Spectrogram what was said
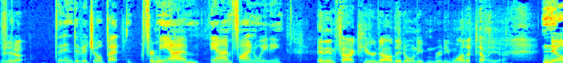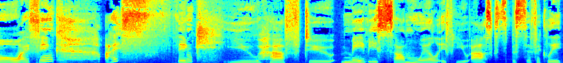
for Yeah. the individual. But for me, I'm yeah, I'm fine waiting. And in fact, here now they don't even really want to tell you. No, I think I think you have to. Maybe some will if you ask specifically,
